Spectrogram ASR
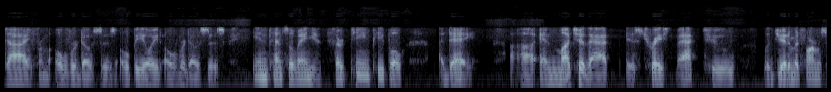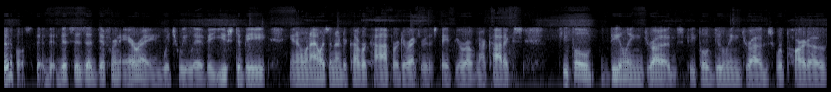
die from overdoses, opioid overdoses in Pennsylvania. 13 people a day. Uh, and much of that is traced back to legitimate pharmaceuticals. This is a different era in which we live. It used to be, you know, when I was an undercover cop or director of the State Bureau of Narcotics, people dealing drugs, people doing drugs were part of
